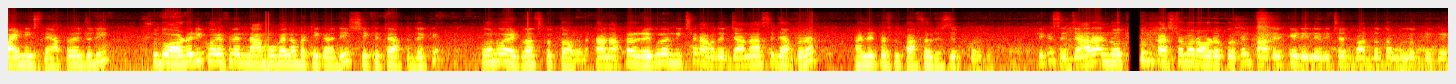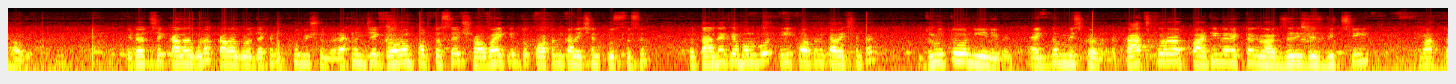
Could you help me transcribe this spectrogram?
বাইন্ডিংস নেই। আপনারা যদি শুধু অর্ডারই করে ফেলেন, নাম মোবাইল নাম্বার ঠিকানা দিয়ে, সেক্ষেত্রে আপনাদেরকে কোনো অ্যাডভান্স করতে হবে না। কারণ আপনারা রেগুলার নিচ্ছেন, আমাদের জানা আছে যে আপনারা হান্ড্রেড পার্সেন্ট পার্সেল রিসিভ করবেন। ঠিক আছে? যারা নতুন কাস্টমার অর্ডার করবেন তাদেরকে ডেলিভারি চার্জ বাধ্যতামূলক দিতে হবে। এটা হচ্ছে কালারগুলো কালারগুলো দেখেন, খুবই সুন্দর। এখন যে গরম পড়তেছে, সবাই কিন্তু কটন কালেকশন খুঁজতেছে। তো তাদেরকে বলব, এই কটন কালেকশনটা দ্রুত নিয়ে নেবেন। একদম মিস করবেন না। কাজ করা পার্টি ওয়্যার একটা লাক্সারি ড্রেস দিচ্ছি মাত্র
